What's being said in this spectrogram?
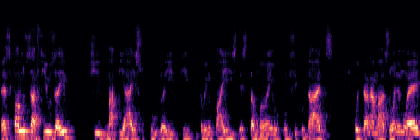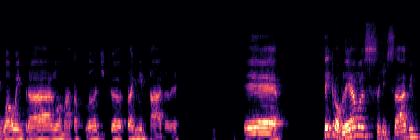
Né? Você falou os desafios aí de mapear isso tudo aí, que também um país desse tamanho, com dificuldades, tipo, entrar na Amazônia não é igual entrar numa Mata Atlântica fragmentada, né? É, tem problemas, a gente sabe,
